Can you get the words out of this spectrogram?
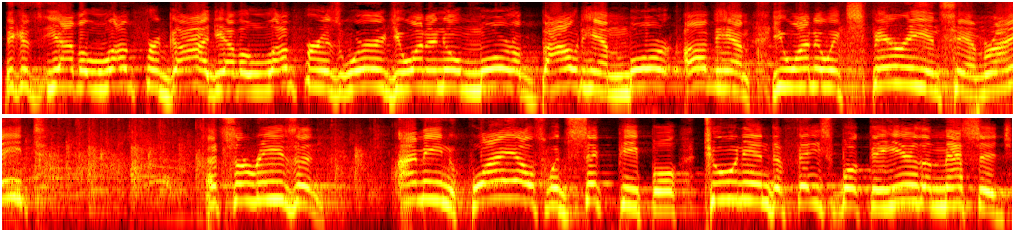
Because you have a love for God. You have a love for His Word. You want to know more about Him, more of Him. You want to experience Him, right? That's the reason. I mean, why else would sick people tune in to Facebook to hear the message?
